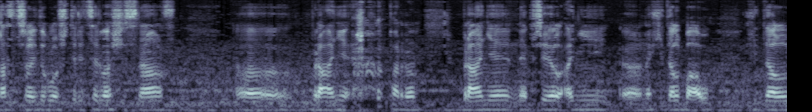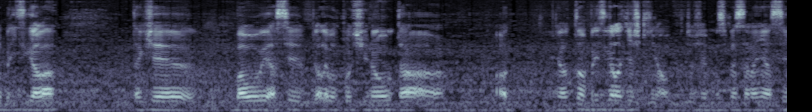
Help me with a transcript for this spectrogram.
na střeli to bylo 42-16, eh, bráně, pardon, bráně nepřijel ani, eh, nechytal Bau, chytal Blízgala, takže Bauovi asi dali odpočinout a měl to Blízgala těžký, no, protože my jsme se na ně asi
